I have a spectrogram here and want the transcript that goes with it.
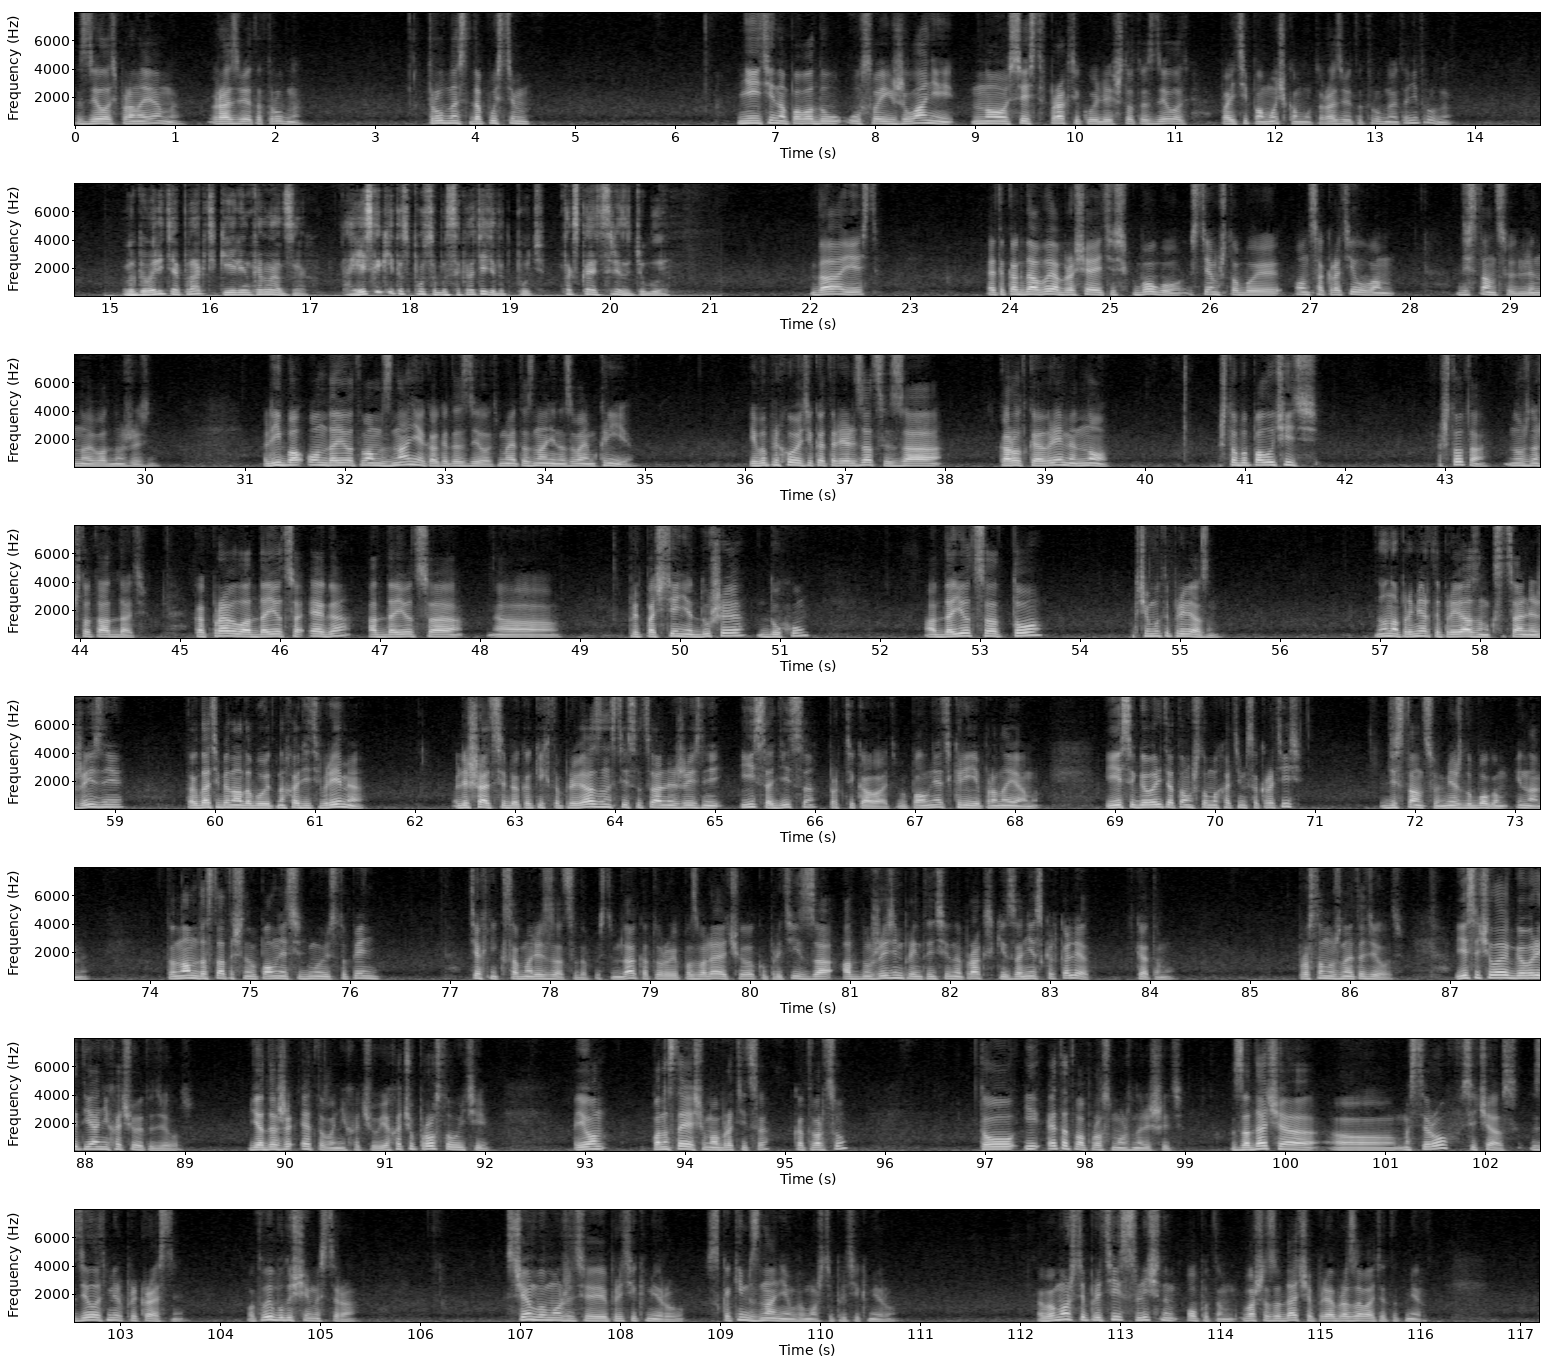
сделать пранаямы. Разве это трудно? Трудность, допустим, не идти на поводу у своих желаний, но сесть в практику или что-то сделать, пойти помочь кому-то. Разве это трудно? Это не трудно. Вы говорите о практике и реинкарнациях. А есть какие-то способы сократить этот путь? Так сказать, срезать углы? Да, есть. Это когда вы обращаетесь к Богу с тем, чтобы Он сократил вам дистанцию длиной в одну жизнь. Либо Он дает вам знание, как это сделать. Мы это знание называем крия. И вы приходите к этой реализации за короткое время, но чтобы получить что-то, нужно что-то отдать. Как правило, отдается эго, отдается э, предпочтение душе, духу, отдается то, к чему ты привязан. Ну, например, ты привязан к социальной жизни, тогда тебе надо будет находить время, лишать себя каких-то привязанностей социальной жизни и садиться практиковать, выполнять крия пранаямы. И если говорить о том, что мы хотим сократить дистанцию между Богом и нами, то нам достаточно выполнять седьмую ступень техник самореализации, допустим, да, которые позволяют человеку прийти за одну жизнь при интенсивной практике за несколько лет к этому. Просто нужно это делать. Если человек говорит, я не хочу это делать, я даже этого не хочу, я хочу просто уйти, и он по-настоящему обратиться к Творцу, то и этот вопрос можно решить. Задача э, мастеров сейчас сделать мир прекраснее. Вот вы будущие мастера – с чем вы можете прийти к миру? С каким знанием вы можете прийти к миру? Вы можете прийти с личным опытом. Ваша задача преобразовать этот мир.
